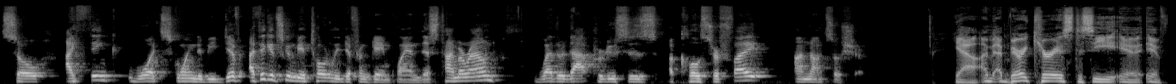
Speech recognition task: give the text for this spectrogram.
So I think what's going to be different, I think it's going to be a totally different game plan this time around. Whether that produces a closer fight, I'm not so sure. Yeah, I'm, I'm very curious to see if, if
